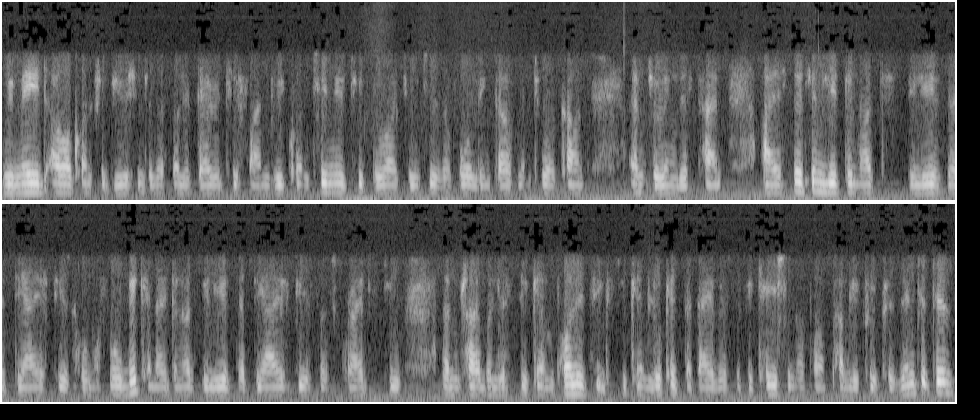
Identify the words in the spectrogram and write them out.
We made our contribution to the Solidarity Fund. We continue to do our duties of holding government to account um, during this time. I certainly do not believe that the IFP is homophobic, and I do not believe that the IFP subscribes to um, tribalistic um, politics. You can look at the diversification of our public representatives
